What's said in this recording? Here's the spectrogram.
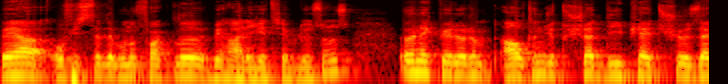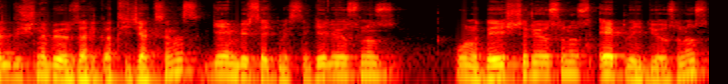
Veya ofiste de bunu farklı bir hale getirebiliyorsunuz. Örnek veriyorum 6. tuşa DPI tuşu özelliği dışında bir özellik atayacaksınız. Game 1 sekmesine geliyorsunuz. Bunu değiştiriyorsunuz. Apply diyorsunuz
